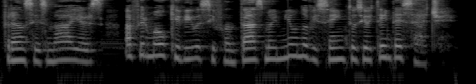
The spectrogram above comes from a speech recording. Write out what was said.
Francis Myers afirmou que viu esse fantasma em 1987.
